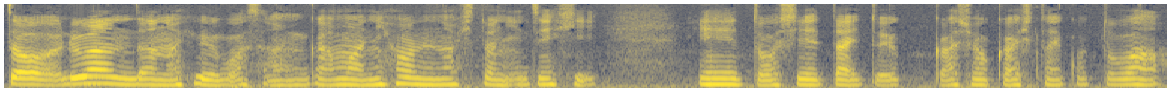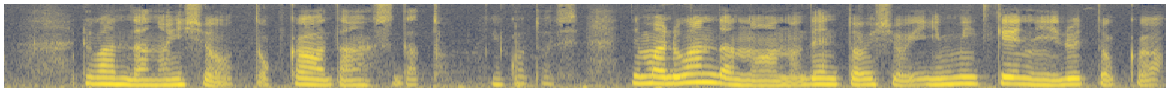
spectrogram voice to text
と、ルワンダのヒューゴさんが、まあ、日本の人にぜひ、えーっと、教えたいというか、紹介したいことは、ルワンダの衣装とかダンスだということです。で、まあ、ルワンダのあの伝統衣装、イミケニルとか、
